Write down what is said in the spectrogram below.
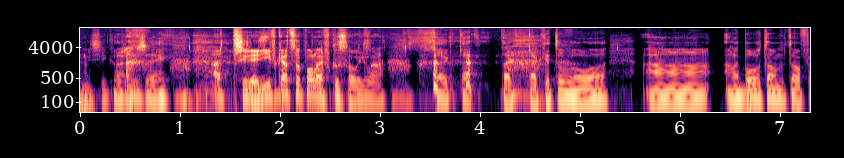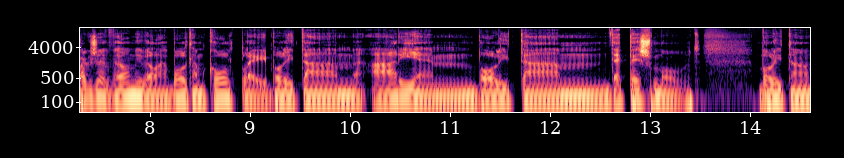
Myši Kožišek. A přijde dívka, co polevku solila. Tak, tak, tak, také to bolo. A, ale bolo tam to fakt, že veľmi veľa. Bolo tam Coldplay, boli tam R.E.M., boli tam Depeche Mode, boli tam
